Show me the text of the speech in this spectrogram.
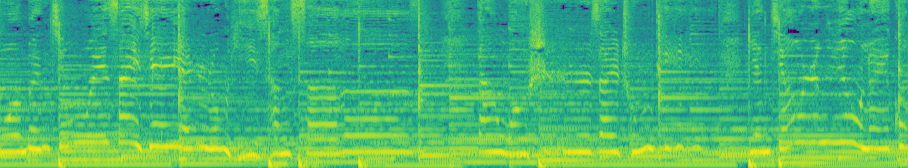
我们久违再见，颜容已沧桑。当往事再重提。眼角仍有泪光。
